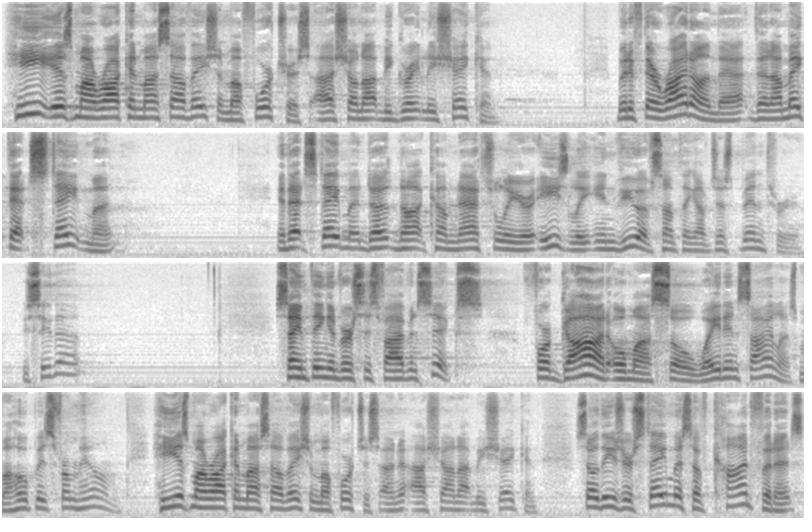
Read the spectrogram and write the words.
He is my rock and my salvation, my fortress. I shall not be greatly shaken. But if they're right on that, then I make that statement, and that statement does not come naturally or easily in view of something I've just been through. You see that? Same thing in verses 5 and 6. For God, O my soul, wait in silence. My hope is from Him. He is my rock and my salvation, my fortress. I, I shall not be shaken. So these are statements of confidence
